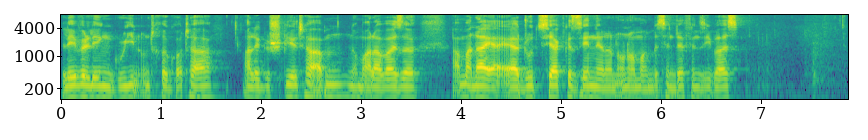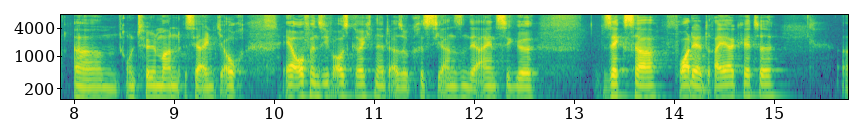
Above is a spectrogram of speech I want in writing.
Leveling, Green und Regotta alle gespielt haben. Normalerweise hat man da ja eher Duziak gesehen, der dann auch nochmal ein bisschen defensiver ist. Ähm, und Tillmann ist ja eigentlich auch eher offensiv ausgerechnet, also Christiansen der einzige Sechser vor der Dreierkette. Äh,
